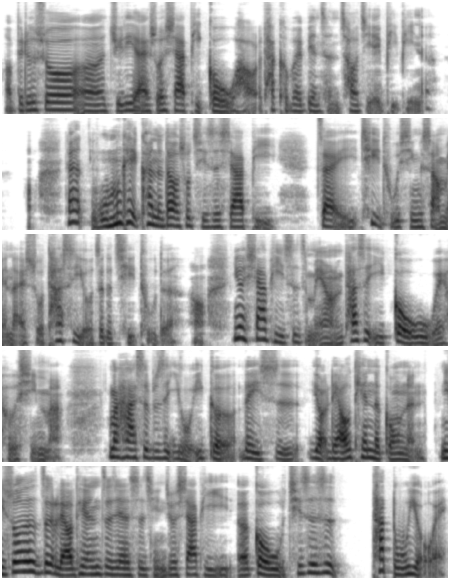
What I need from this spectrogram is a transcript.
啊，比如说呃，举例来说，虾皮购物好了，它可不可以变成超级 APP 呢？啊，但我们可以看得到说，其实虾皮在企图心上面来说，它是有这个企图的，哈，因为虾皮是怎么样？它是以购物为核心嘛。那它是不是有一个类似有聊天的功能？你说的这个聊天这件事情，就虾皮呃购物，其实是它独有诶。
